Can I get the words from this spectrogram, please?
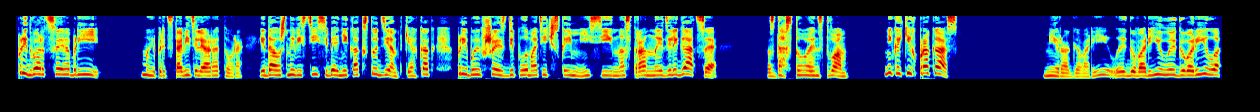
при дворце Абрии. Мы представители Оратора и должны вести себя не как студентки, а как прибывшая с дипломатической миссией иностранная делегация. С достоинством. Никаких проказ. Мира говорила и говорила и говорила,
